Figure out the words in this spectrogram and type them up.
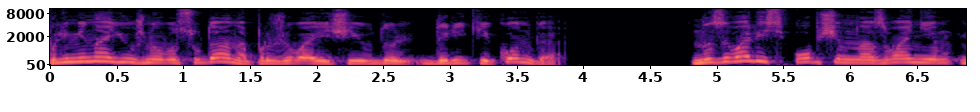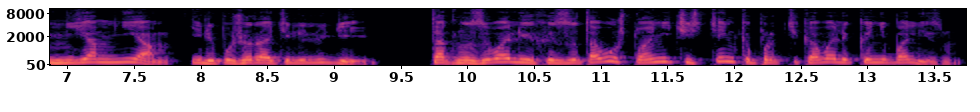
Племена Южного Судана, проживающие вдоль до реки Конго, назывались общим названием ньям-ньям или пожиратели людей. Так называли их из-за того, что они частенько практиковали каннибализм.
